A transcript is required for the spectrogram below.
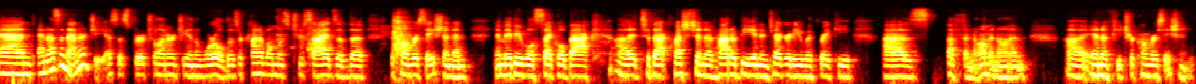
and and as an energy as a spiritual energy in the world. Those are kind of almost two sides of the, the conversation. And and maybe we'll cycle back uh, to that question of how to be in integrity with reiki as a phenomenon uh, in a future conversation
